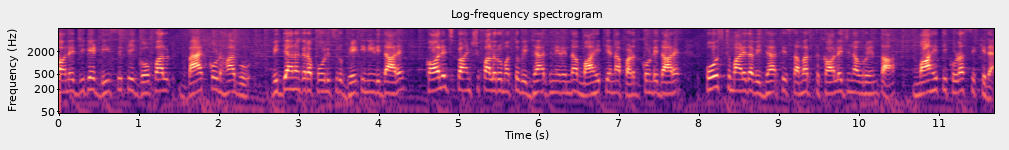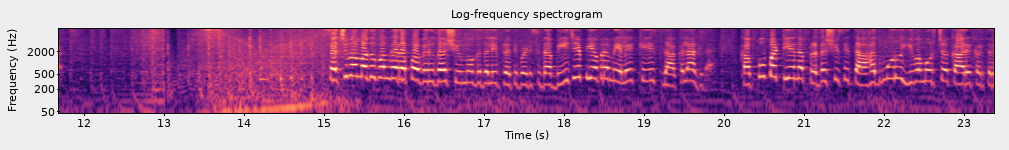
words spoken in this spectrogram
ಕಾಲೇಜಿಗೆ ಡಿಸಿಪಿ ಗೋಪಾಲ್ ಬ್ಯಾಕ್ಕೋಡ್ ಹಾಗೂ ವಿದ್ಯಾನಗರ ಪೊಲೀಸರು ಭೇಟಿ ನೀಡಿದ್ದಾರೆ. ಕಾಲೇಜ್ ಪ್ರಾಂಶುಪಾಲರು ಮತ್ತು ವಿದ್ಯಾರ್ಥಿನಿಯರಿಂದ ಮಾಹಿತಿಯನ್ನು ಪಡೆದುಕೊಂಡಿದ್ದಾರೆ. ಪೋಸ್ಟ್ ಮಾಡಿದ ವಿದ್ಯಾರ್ಥಿ ಸಮರ್ಥ್ ಕಾಲೇಜಿನವರು ಅಂತ ಮಾಹಿತಿ ಕೂಡ ಸಿಕ್ಕಿದೆ. ಸಚಿವ ಮಧು ಬಂಗಾರಪ್ಪ ವಿರುದ್ಧ ಶಿವಮೊಗ್ಗದಲ್ಲಿ ಪ್ರತಿಭಟಿಸಿದ ಬಿಜೆಪಿಯವರ ಮೇಲೆ ಕೇಸ್ ದಾಖಲಾಗಿದೆ. ಕಪ್ಪು ಪಟ್ಟಿಯನ್ನು ಪ್ರದರ್ಶಿಸಿದ್ದ ಹದಿಮೂರು ಯುವ ಮೋರ್ಚಾ ಕಾರ್ಯಕರ್ತರ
